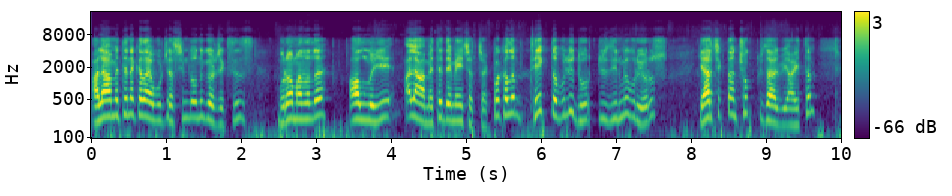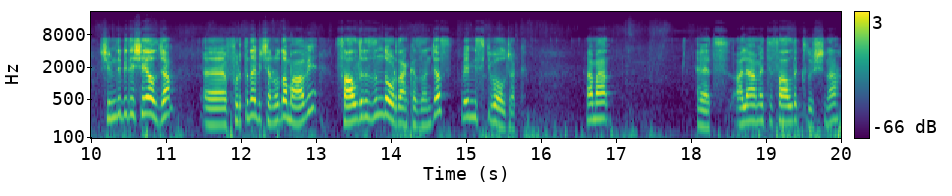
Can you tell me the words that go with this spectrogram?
alamete ne kadar vuracağız? Şimdi onu göreceksiniz. Muramanalı Alloy'u alamete demeye çatacak. Bakalım tek W 420 vuruyoruz. Gerçekten çok güzel bir item. Şimdi bir de şey alacağım. Ee, fırtına biçen o da mavi. Saldırı hızını da oradan kazanacağız. Ve mis gibi olacak. Hemen Evet. Alameti saldık Lush'una.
